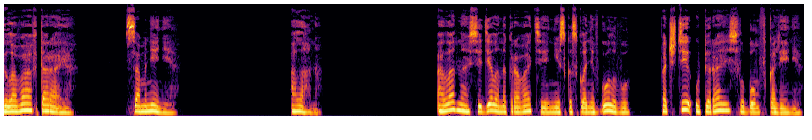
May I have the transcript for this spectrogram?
Глава вторая. Сомнение. Алана. Алана сидела на кровати, низко склонив голову, почти упираясь лбом в колени.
